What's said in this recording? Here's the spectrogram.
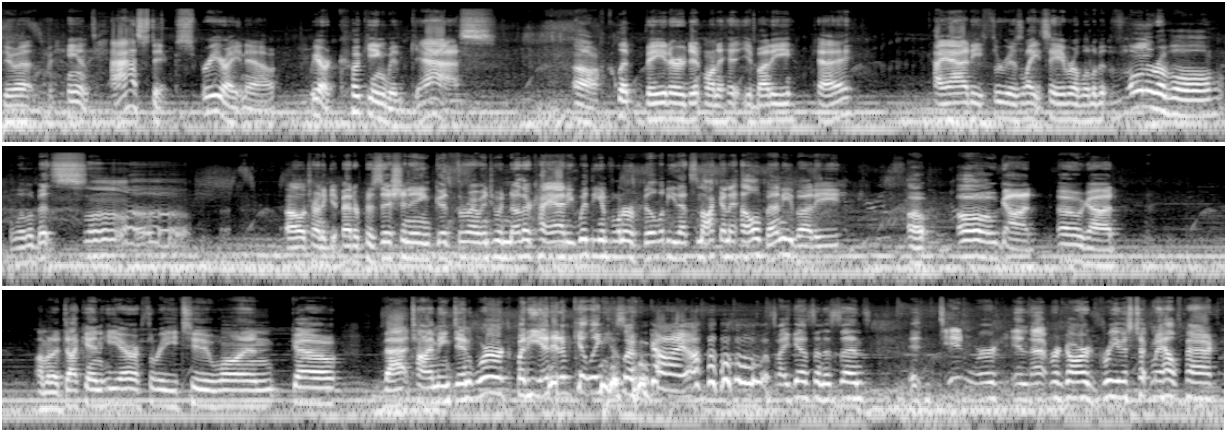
do a fantastic spree right now. We are cooking with gas. Oh, Clip Vader didn't want to hit you, buddy. Okay. Ki-Adi threw his lightsaber a little bit vulnerable. A little bit... slow. oh, trying to get better positioning. Good throw into another Ki-Adi with the invulnerability. That's not going to help anybody. Oh, oh god. Oh god. I'm going to duck in here. Three, two, one, go. That timing didn't work, but he ended up killing his own guy. Oh, that's my guess in a sense. It did work in that regard. Grievous took my health pack.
